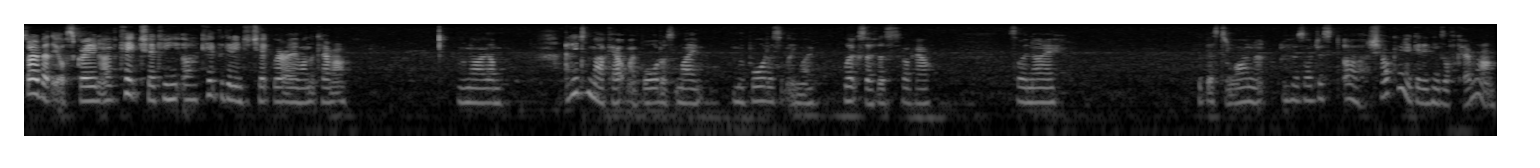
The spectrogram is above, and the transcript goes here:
Sorry about the off screen. I keep checking. I keep forgetting to check where I am on the camera. And I um, I need to mark out my board or my my board or something, my work surface somehow, so I know the best alignment. Because I just oh, shocking at getting things off camera.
